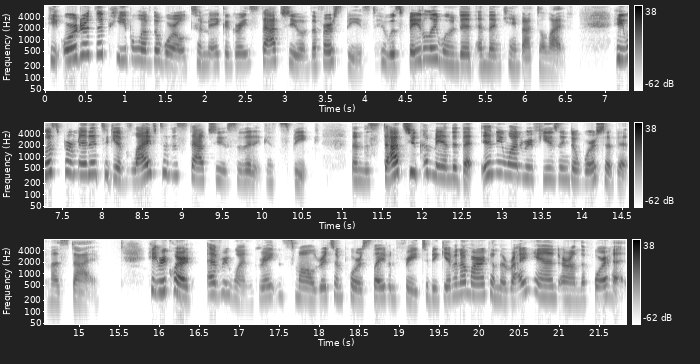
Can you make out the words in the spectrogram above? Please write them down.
He ordered the people of the world to make a great statue of the first beast, who was fatally wounded and then came back to life. He was permitted to give life to the statue so that it could speak. Then the statue commanded that anyone refusing to worship it must die. He required everyone, great and small, rich and poor, slave and free, to be given a mark on the right hand or on the forehead.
